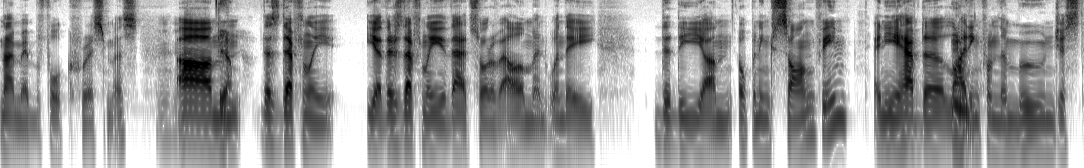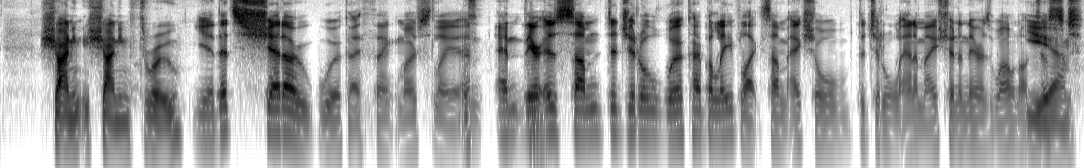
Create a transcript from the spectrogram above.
Nightmare Before Christmas. Um, Yeah. there's definitely yeah, there's definitely that sort of element when they did the um opening song theme, and you have the lighting from the moon just shining shining through. Yeah, that's shadow work, I think, mostly, and and there is some digital work, I believe, like some actual digital animation in there as well, not Yeah. just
